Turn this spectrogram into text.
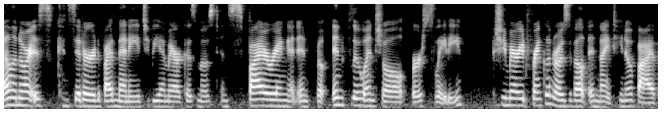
Eleanor is considered by many to be America's most inspiring and influ- influential first lady. She married Franklin Roosevelt in 1905,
